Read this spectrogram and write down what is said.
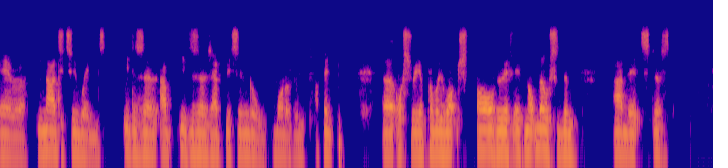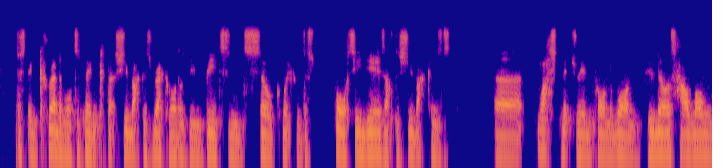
era. 92 wins. He deserves he deserves every single one of them. I think uh, Austria probably watched all of them, if, if not most of them, and it's just just incredible to think that Schumacher's record has been beaten so quickly, just 14 years after Schumacher's uh, last victory in Formula One. Who knows how long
